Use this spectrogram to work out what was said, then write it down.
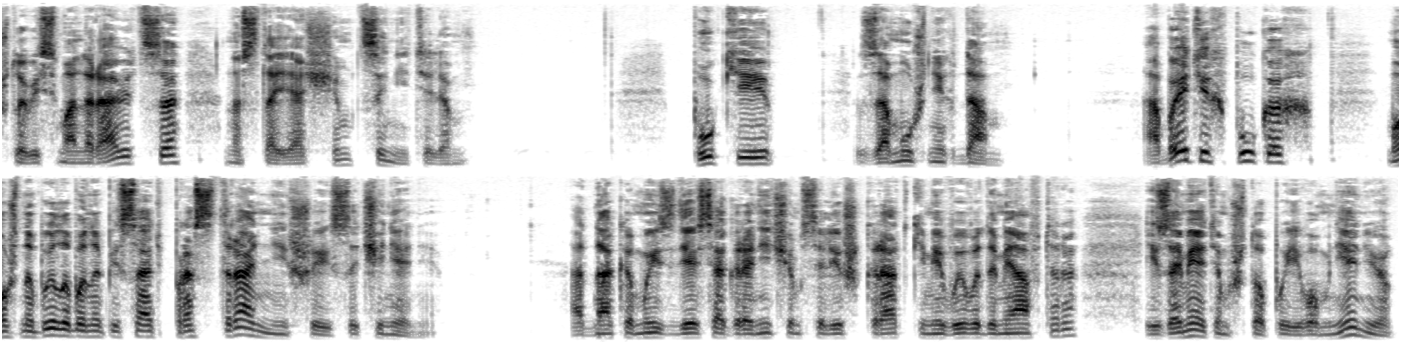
что весьма нравится настоящим ценителям. Пуки замужних дам. Об этих пуках можно было бы написать пространнейшие сочинения. Однако мы здесь ограничимся лишь краткими выводами автора и заметим, что, по его мнению,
